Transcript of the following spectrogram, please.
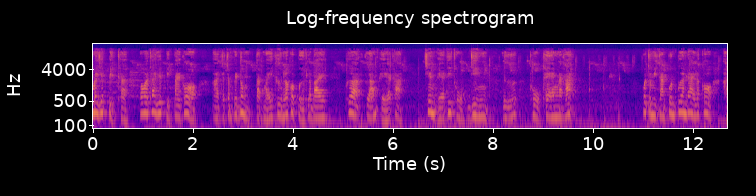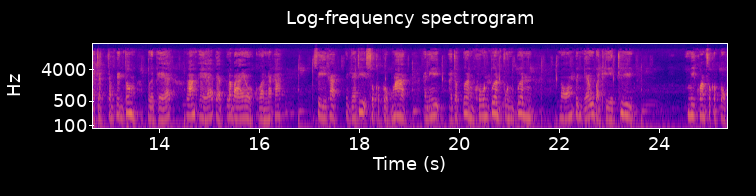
ไม่เย็บปิดค่ะ เพราะว่าถ้าเย็บปิดไปก็อาจจะจำเป็นต้องตัดไหมคืนแล้วก็เปิดระบายเพื่อล้างแผลค่ะ เช่นแผลที่ถูกยิงหรือถูกแทงนะคะ ก็จะมีการปนเปื้อนได้แล้วก็อาจจะจำเป็นต้องเปิดแผลล้างแผลแบบระบายออกก่อนนะคะ 4 ค่ะ เป็นแผลที่สกปรกมาก อันนี้อาจจะเปื้อนโคลนเปื้อนฝุ่นเปื้อนน้องเป็นแผลอุบัติเหตุที่ มีความสกปรก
